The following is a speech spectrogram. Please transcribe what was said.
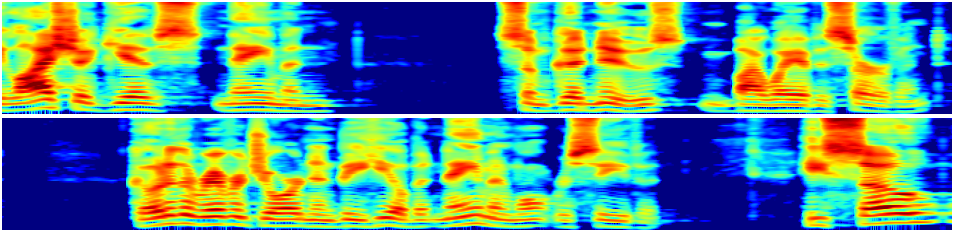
Elisha gives Naaman some good news by way of his servant. Go to the river Jordan and be healed, but Naaman won't receive it. He's so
